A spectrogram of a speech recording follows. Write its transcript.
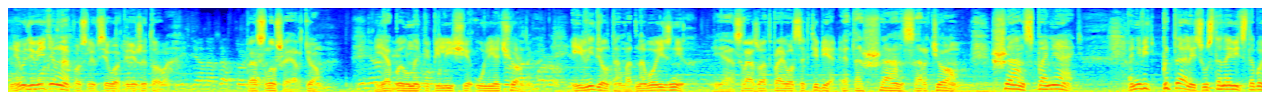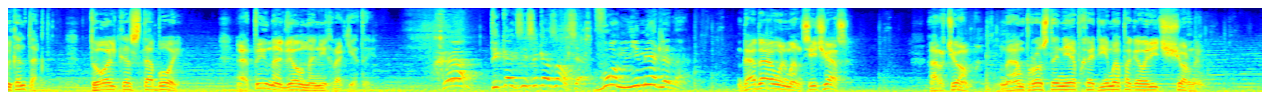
Неудивительно после всего пережитого. Послушай, Артем, я был на пепелище Улья Черных и видел там одного из них. Я сразу отправился к тебе. Это шанс, Артем. Шанс понять. Они ведь пытались установить с тобой контакт. Только с тобой. А ты навел на них ракеты. Хан, ты как здесь оказался? Вон, немедленно! Да-да, Ульман, сейчас. Артем, нам просто необходимо поговорить с Черным.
